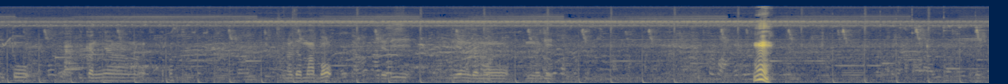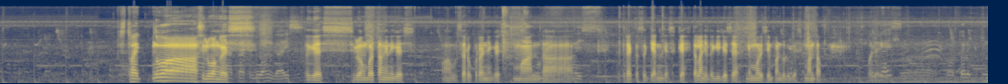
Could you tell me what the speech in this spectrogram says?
itu ikannya apa ada mabok jadi dia nggak mau lagi Hmm. Strike. Wah, siluang, guys. seluang guys Tuh, guys. Siluang batang ini, guys. Wah, besar ukurannya, guys. Mantap. guys Trek kesekian, guys. Oke, kita lanjut lagi, guys ya. Ini mau disimpan dulu, guys. Mantap. Oke, guys eh, motor bikin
